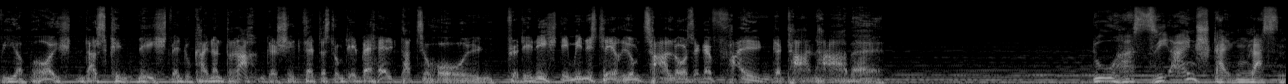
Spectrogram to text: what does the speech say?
Wir bräuchten das Kind nicht, wenn du keinen Drachen geschickt hättest, um den Behälter zu holen, für den ich dem Ministerium zahllose Gefallen getan habe. Du hast sie einsteigen lassen.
